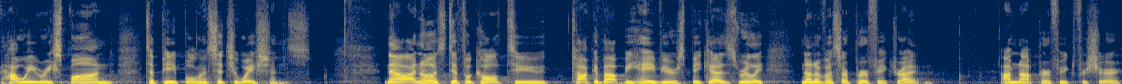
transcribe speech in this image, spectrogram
how we respond to people and situations. Now, I know it's difficult to talk about behaviors because really none of us are perfect, right? I'm not perfect for sure.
